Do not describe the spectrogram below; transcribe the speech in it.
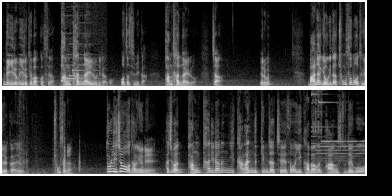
근데 이름을 이렇게 바꿨어요. 방탄 나일론이라고. 어떻습니까? 방탄 나일론. 자, 여러분. 만약 여기다 총 쏘면 어떻게 될까요? 총 쏘면. 뚫리죠, 당연히. 하지만 방탄이라는 이 강한 느낌 자체에서 이 가방은 방수도 되고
